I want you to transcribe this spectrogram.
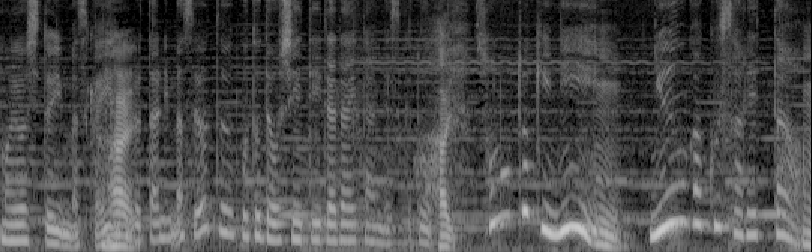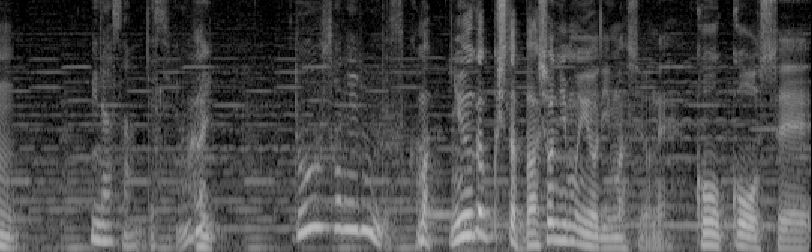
催しといいますか、い。ろいろとありますよということで教えていただいたんですけど、はい、その時に入学された皆さんですよね、はい。どうされるんですか、まあ、入学した場所にもよりますよね。高校生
